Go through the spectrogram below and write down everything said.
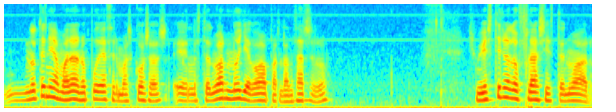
No tenía mana, no podía hacer más cosas. El extenuar no llegaba para lanzárselo. Si me hubiese tirado flash y extenuar,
